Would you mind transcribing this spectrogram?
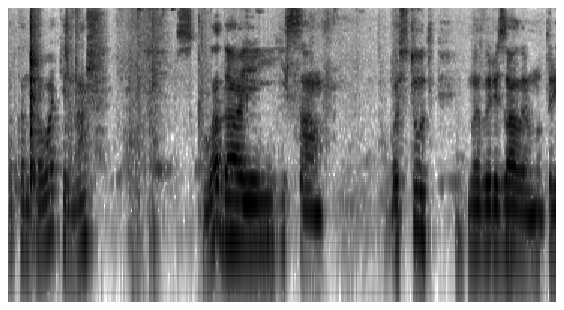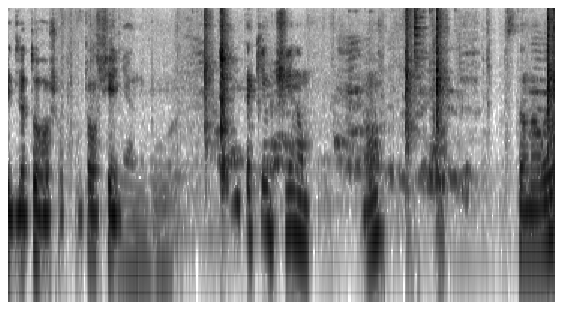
Окантователь наш складає її сам. Ось тут ми вирізали внутрі для того, щоб утолщення не було. І таким чином о, встановили.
